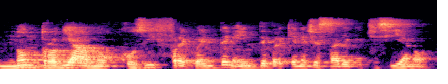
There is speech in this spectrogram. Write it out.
non troviamo così frequentemente perché è necessario che ci siano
